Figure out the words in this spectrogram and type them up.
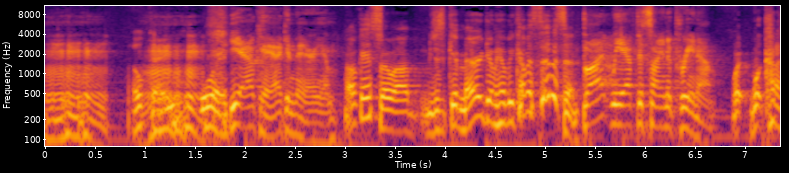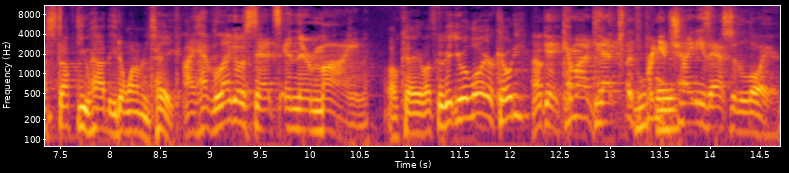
Okay. do it. Yeah, okay, I can marry him. Okay, so uh, you just get married to him. He'll become a citizen. But we have to sign a prenup. What, what kind of stuff do you have that you don't want him to take? I have Lego sets and they're mine. Okay, let's go get you a lawyer, Cody. Okay, come on, Cat. Let's bring your Chinese ass to the lawyer.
